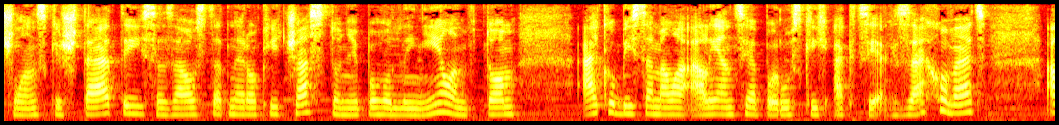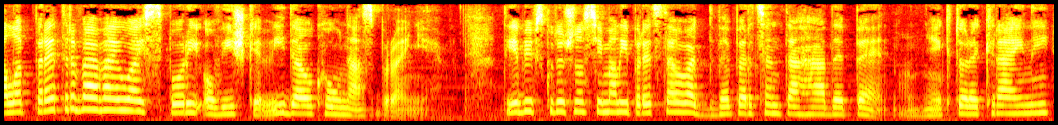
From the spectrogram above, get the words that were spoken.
Členské štáty sa za ostatné roky často nepohodli nielen v tom, ako by sa mala aliancia po ruských akciách zachovať, ale pretrvávajú aj spory o výške výdavkov na zbrojenie. Tie by v skutočnosti mali predstavovať 2% HDP, no niektoré krajiny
